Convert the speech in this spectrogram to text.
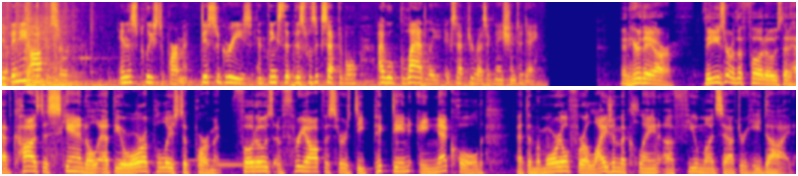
If any officer in this police department disagrees and thinks that this was acceptable, I will gladly accept your resignation today. And here they are. These are the photos that have caused a scandal at the Aurora Police Department. Photos of three officers depicting a neck hold at the memorial for Elijah McClain a few months after he died.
